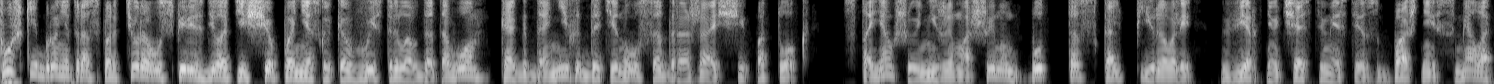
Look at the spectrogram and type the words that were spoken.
Пушки бронетранспортера успели сделать еще по несколько выстрелов до того, как до них дотянулся дрожащий поток. Стоявшую ниже машину будто скальпировали, верхнюю часть вместе с башней смяло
